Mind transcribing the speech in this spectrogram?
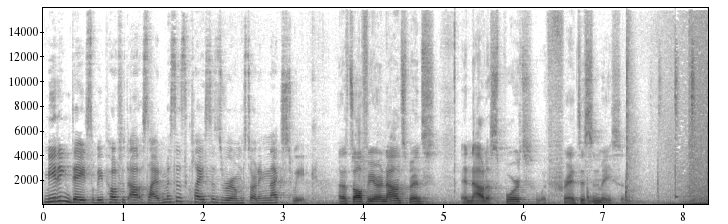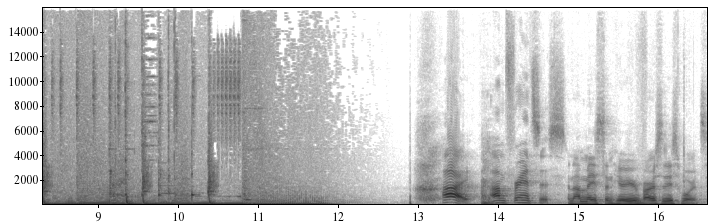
Meeting dates will be posted outside Mrs. Clace's room starting next week. That's all for your announcements. And now to sports with Francis and Mason. Hi, I'm Francis. And I'm Mason, here are your varsity sports.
